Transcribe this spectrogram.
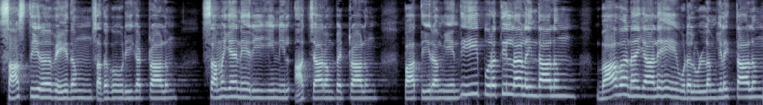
சாஸ்திர வேதம் சதகோடி கற்றாலும் சமய நெறியினில் ஆச்சாரம் பெற்றாலும் பாத்திரம் ஏந்தி புறத்தில் அலைந்தாலும் பாவனையாலே உடல் உள்ளம் இழைத்தாலும்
